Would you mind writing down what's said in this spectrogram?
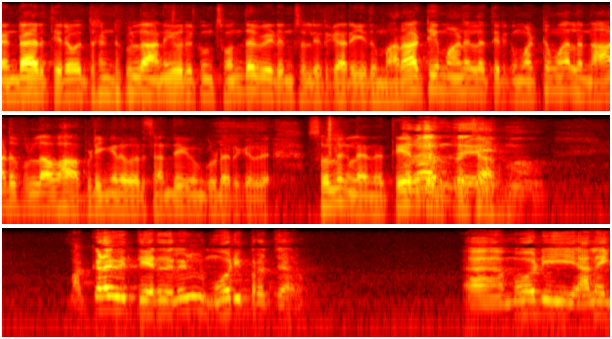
ரெண்டாயிரத்தி இருபத்தி ரெண்டுக்குள்ள அனைவருக்கும் சொந்த வீடுன்னு சொல்லியிருக்காரு. இது மராட்டி மாநிலத்திற்கு மட்டுமா இல்லை நாடு ஃபுல்லாவா அப்படிங்கிற ஒரு சந்தேகம் கூட இருக்குது. சொல்லுங்களேன் இந்த தேர்தல் பிரச்சாரம். மக்களவைத் தேர்தலில் மோடி பிரச்சாரம். மோடி அலை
